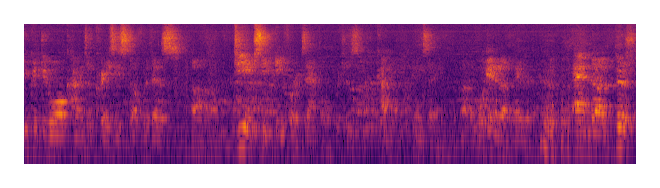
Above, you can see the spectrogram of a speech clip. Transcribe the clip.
you could do all kinds of crazy stuff with this. Uh, DHCP, for example, which is kind of insane. Uh, we'll get into that later. And uh, there's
